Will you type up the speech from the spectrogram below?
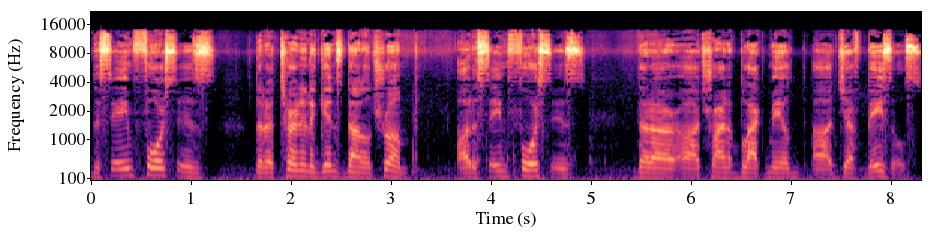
The same forces that are turning against Donald Trump are the same forces that are uh, trying to blackmail uh, Jeff Bezos.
